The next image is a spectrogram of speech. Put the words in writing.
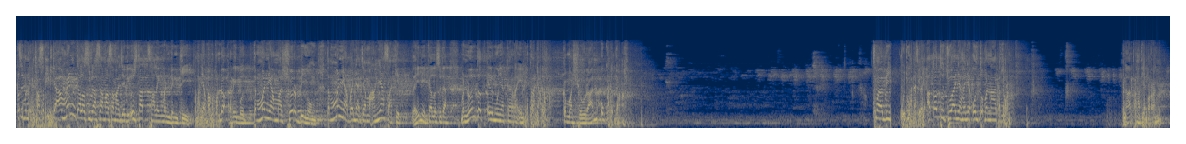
Pasti jamin kalau sudah sama-sama jadi ustadz saling mendengki. Temannya bang pondok ribut, temannya masyur bingung, temannya banyak jamaahnya sakit. Nah ini kalau sudah menuntut ilmunya karena ini, adalah kemasyuran ukur jamaah. Atau tujuannya hanya untuk menarik. Menarik hati orang.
